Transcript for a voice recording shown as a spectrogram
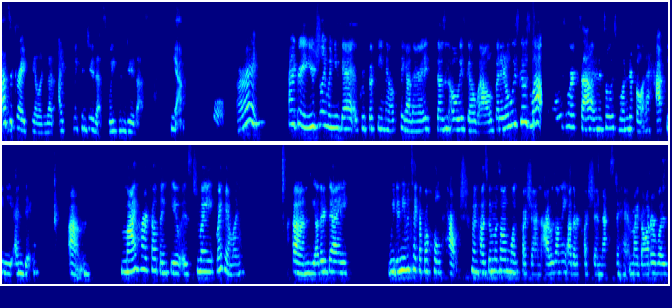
That's a great feeling that I we can do this. We can do this. Yeah. Cool. All right. I agree. Usually, when you get a group of females together, it doesn't always go well, but it always goes well. It always works out, and it's always wonderful and a happy ending. Um, my heartfelt thank you is to my my family. Um, the other day, we didn't even take up a whole couch. My husband was on one cushion. I was on the other cushion next to him. My daughter was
